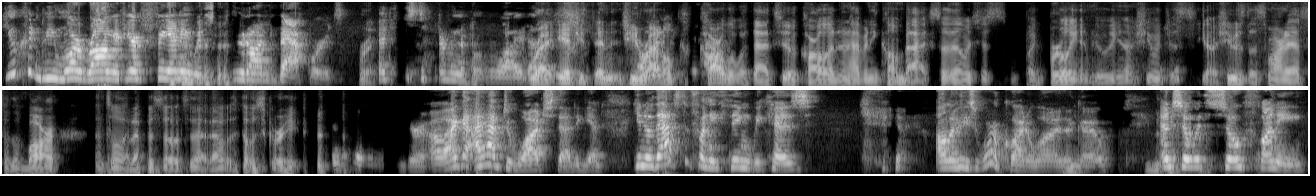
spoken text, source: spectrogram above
You couldn't be more wrong if your fanny was screwed on backwards. Right. I just I don't know why. That, Right. Yeah. She and she rattled Carla with that too. Carla didn't have any comebacks, so that was just like brilliant. Who you know she would just you know she was the smart ass of the bar until that episode. So that that was that was great. Oh, I got, I have to watch that again. You know, that's the funny thing because all of these were quite a while mm. ago, and so it's so funny.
